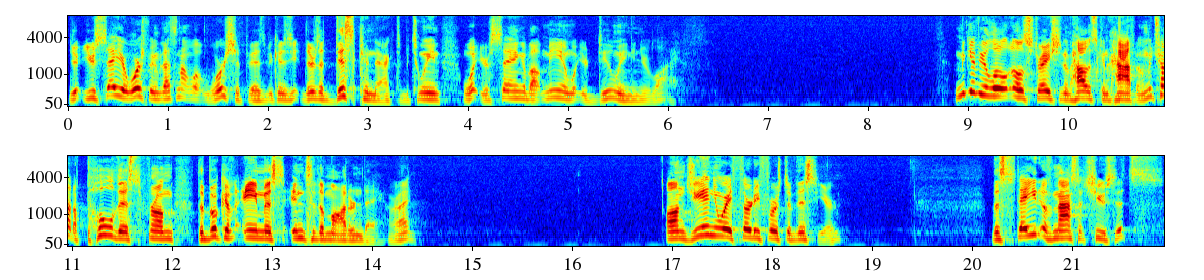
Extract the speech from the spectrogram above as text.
You, you say you're worshiping, but that's not what worship is because you, there's a disconnect between what you're saying about me and what you're doing in your life. Let me give you a little illustration of how this can happen. Let me try to pull this from the book of Amos into the modern day, all right? On January 31st of this year, the state of Massachusetts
